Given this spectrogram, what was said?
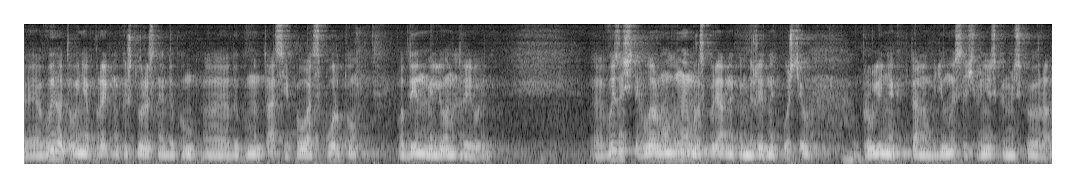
Е, Виготовлення проєктно-кошторисної е, документації палац спорту 1 мільйон гривень. Е, Визначити головним розпорядником бюджетних коштів управління капітального будівництва Чернігівської міської ради.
